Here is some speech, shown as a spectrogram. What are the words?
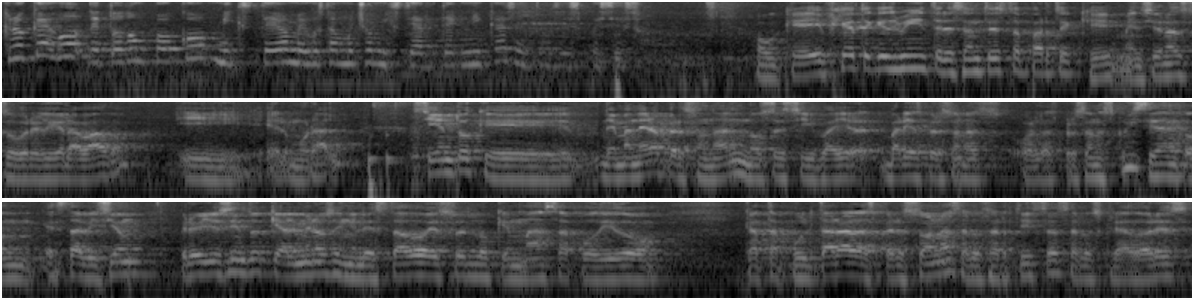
creo que hago de todo un poco, mixteo, me gusta mucho mixtear técnicas, entonces pues eso. Ok, fíjate que es bien interesante esta parte que mencionas sobre el grabado y el mural. Siento que de manera personal, no sé si varias personas o las personas coincidan con esta visión, pero yo siento que al menos en el estado eso es lo que más ha podido catapultar a las personas, a los artistas, a los creadores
